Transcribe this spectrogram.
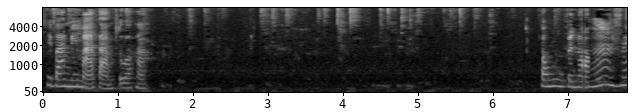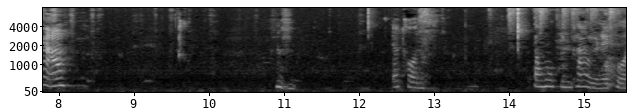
ที่บ้านมีหมาสามตัวค่ะ ต้องหูเป็นนอนอืมไม่เอาเจ้าทน ต้องหูกินข้าวอยู่ในครัว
